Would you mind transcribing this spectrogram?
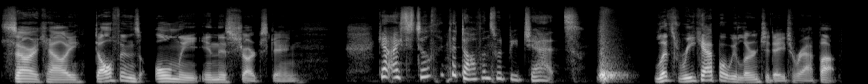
Sorry, Callie. Dolphins only in this Sharks gang. Yeah, I still think the dolphins would be jets. Let's recap what we learned today to wrap up.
